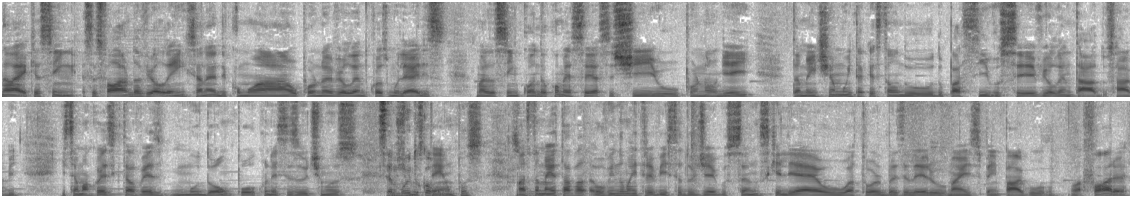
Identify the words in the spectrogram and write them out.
Não, é que assim, vocês falaram da violência, né? De como a, o pornô é violento com as mulheres. Mas assim, quando eu comecei a assistir o pornô gay, também tinha muita questão do, do passivo ser violentado, sabe? Isso é uma coisa que talvez mudou um pouco nesses últimos, Isso é últimos muito comum. tempos. Mas também eu tava ouvindo uma entrevista do Diego Sanz, que ele é o ator brasileiro mais bem pago lá fora.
